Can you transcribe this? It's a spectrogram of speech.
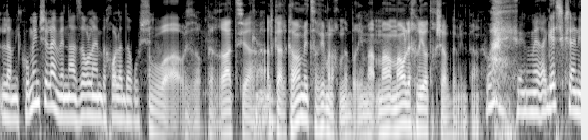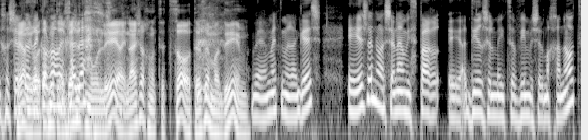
למיקומים שלהם ונעזור להם בכל הדרוש. וואו, איזו אופרציה. כן. על, על כמה מיצבים אנחנו מדברים? מה, מה, מה הולך להיות עכשיו במדברן? וואי, מרגש כשאני כן, חושבת אני על רואה זה אותך כל פעם מתרגשת מחדש. מולי, העיניים שלך נוצצות, איזה מדהים. באמת מרגש. אה, יש לנו השנה מספר אה, אדיר של מיצבים ושל מחנות.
